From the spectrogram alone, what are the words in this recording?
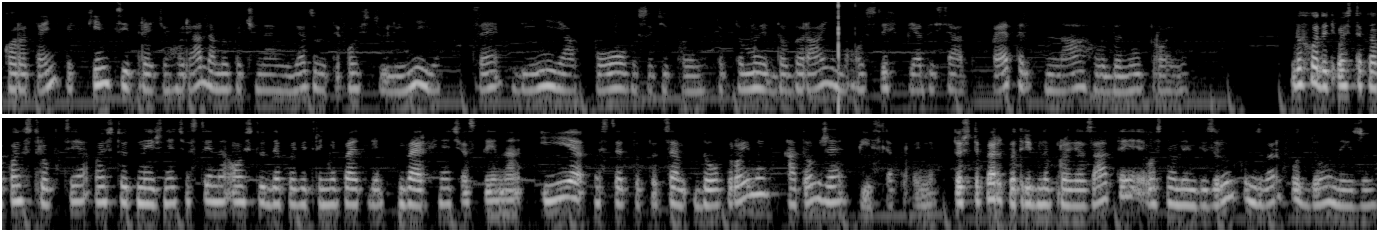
коротеньких. В кінці третього ряду ми починаємо в'язувати ось цю лінію. Це лінія по висоті пройми. Тобто ми добираємо ось цих 50 петель на глибину пройми. Виходить ось така конструкція. Ось тут нижня частина, ось тут де повітряні петлі, верхня частина, і ось це, тобто це до пройми, а то вже після пройми. Тож тепер потрібно пров'язати основним візерунком зверху до низу.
